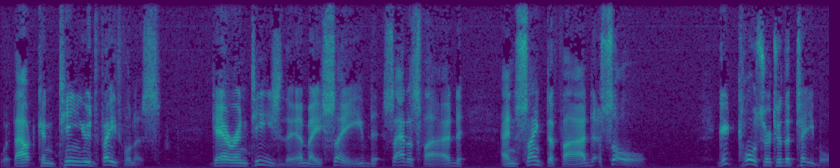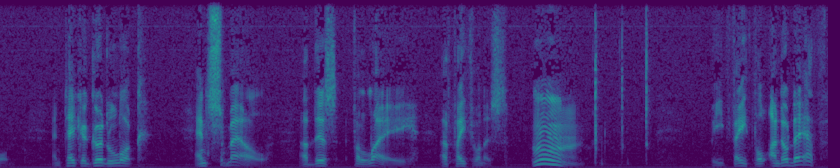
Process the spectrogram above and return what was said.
without continued faithfulness, guarantees them a saved, satisfied, and sanctified soul. Get closer to the table and take a good look and smell of this fillet of faithfulness. Mmm. Be faithful unto death,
